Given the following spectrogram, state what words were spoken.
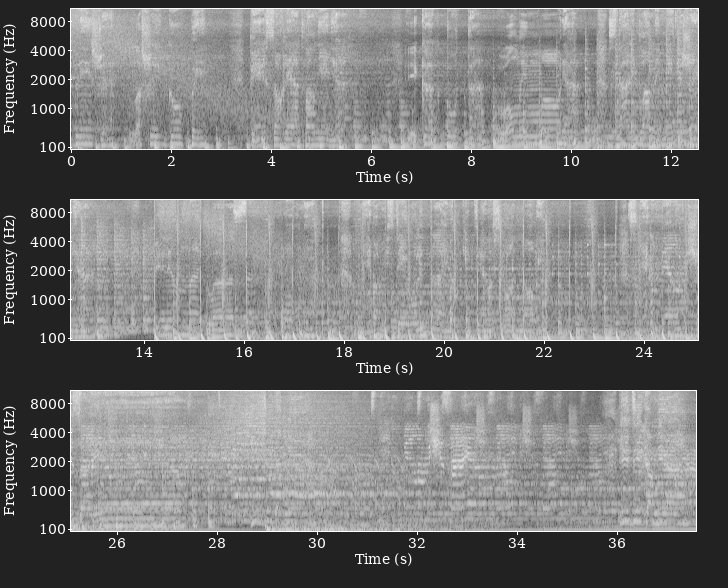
ближе наши губы Пересохли от волнения. И как будто волны Yeah.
